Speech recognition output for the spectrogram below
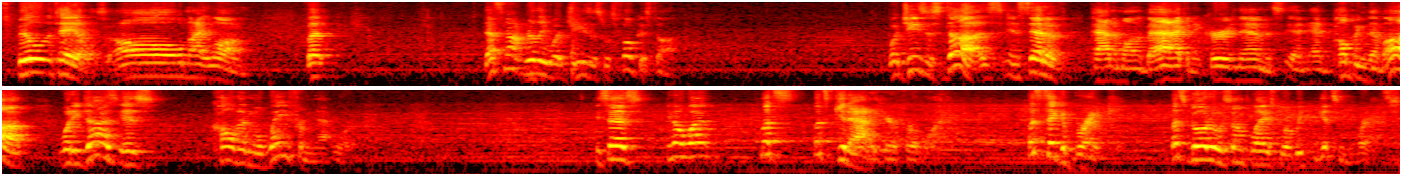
spill the tales all night long. But that's not really what Jesus was focused on. What Jesus does, instead of patting them on the back and encouraging them and, and, and pumping them up, what he does is call them away from that work. He says, you know what? Let's, let's get out of here for a while. Let's take a break. Let's go to some place where we can get some rest.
